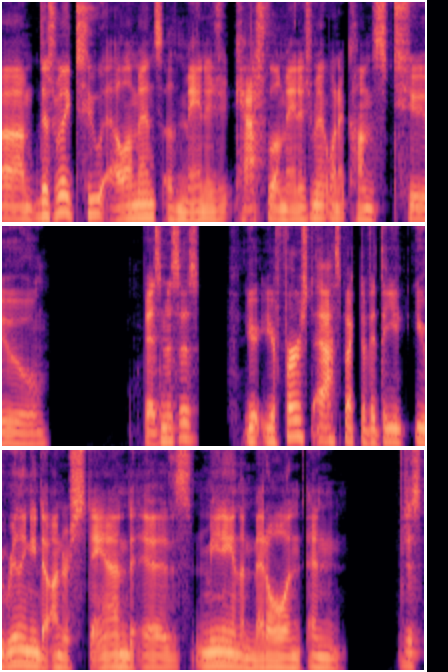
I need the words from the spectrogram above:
Um, there's really two elements of manage cash flow management when it comes to businesses. Your, your first aspect of it that you, you really need to understand is meeting in the middle and, and just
